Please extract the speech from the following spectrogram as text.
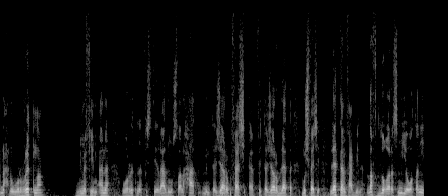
نحن ورطنا بما فيهم. أنا ورطنا في استيراد مصطلحات من تجارب فاشله في تجارب لا ت... مش فاشله لا تنفع بنا. لفظ لغة رسمية وطنية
